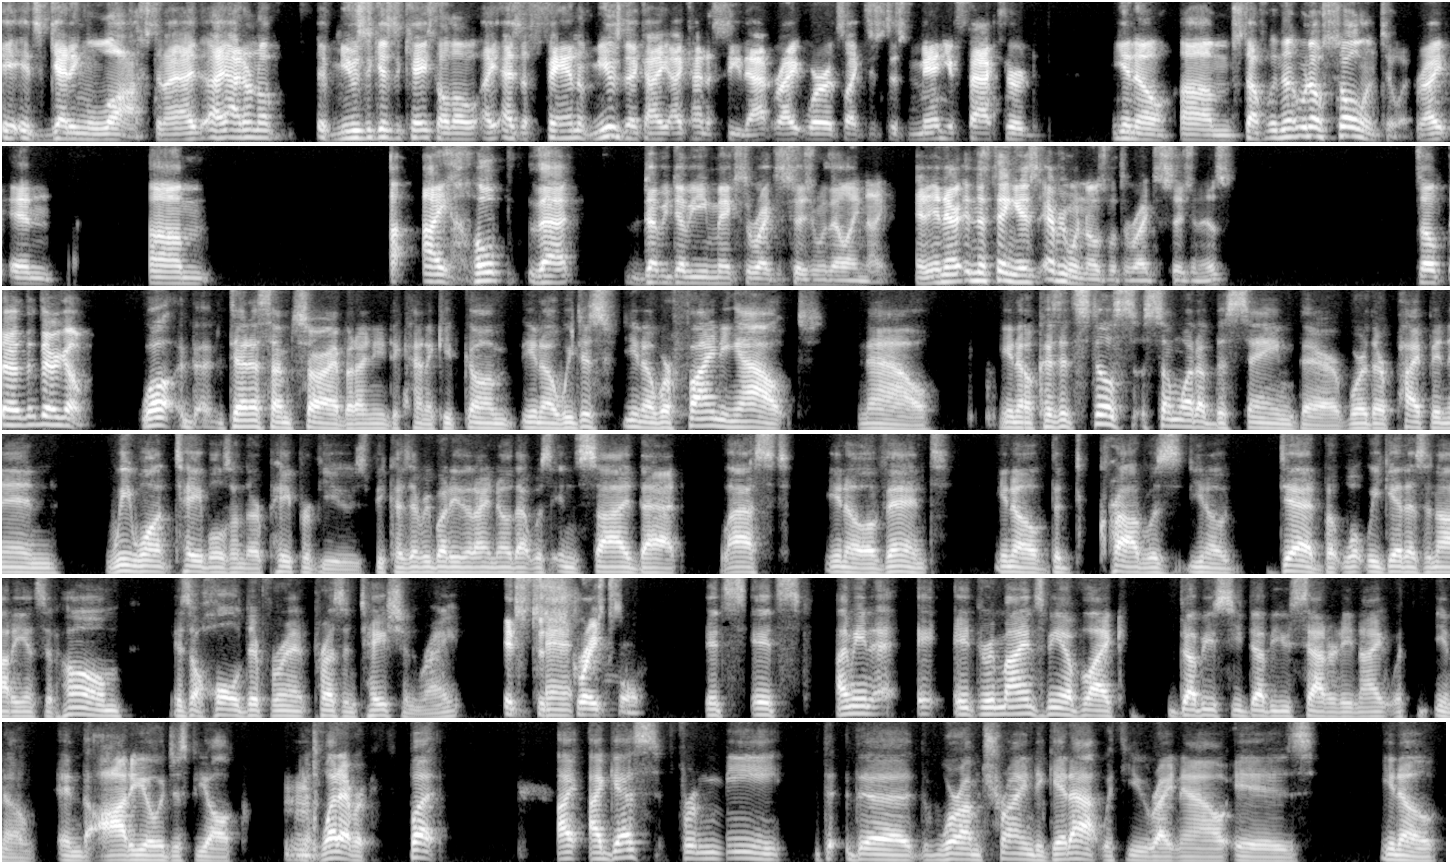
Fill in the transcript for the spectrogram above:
it, it's getting lost. And I, I I don't know if music is the case, although I, as a fan of music, I, I kind of see that, right? Where it's like just this manufactured, you know, um, stuff with no, with no soul into it, right? And um, I, hope that WWE makes the right decision with LA Knight. And, and and the thing is, everyone knows what the right decision is. So there you go. Well, Dennis, I'm sorry, but I need to kind of keep going. You know, we just, you know, we're finding out now, you know, because it's still somewhat of the same there, where they're piping in, we want tables on their pay per views, because everybody that I know that was inside that last, you know, event, you know, the crowd was, you know, dead. But what we get as an audience at home is a whole different presentation, right? It's disgraceful. And it's it's. I mean, eh, it, it reminds me of like WCW Saturday Night with you know, and the audio would just be all mm-hmm. you know, whatever. But I I guess for me, the, the where I'm trying to get at with you right now is, you know,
